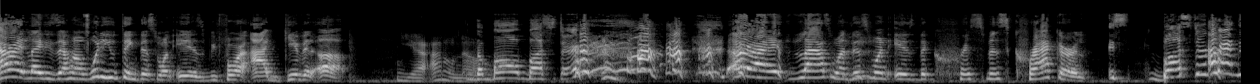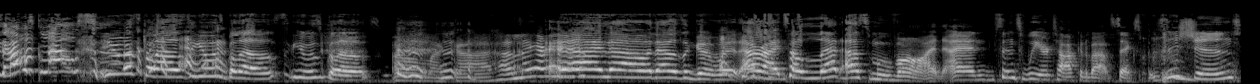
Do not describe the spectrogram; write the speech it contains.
All right, ladies at home, what do you think this one is before I give it up? Yeah, I don't know. the ball buster. All right, last one. This one is the Christmas cracker. It's Buster crack. That was close. He was close. You was close. You was close. Oh my god, hilarious! I know that was a good one. All right, so let us move on. And since we are talking about sex positions,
